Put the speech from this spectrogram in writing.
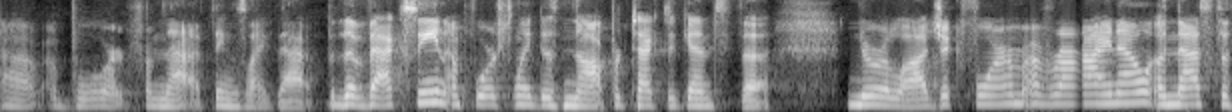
uh, abort from that, things like that. But the vaccine, unfortunately, does not protect against the neurologic form of rhino, and that's the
